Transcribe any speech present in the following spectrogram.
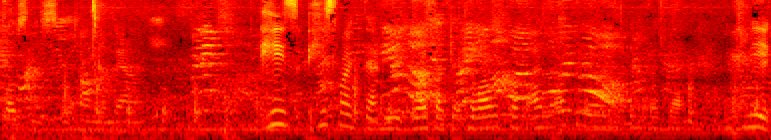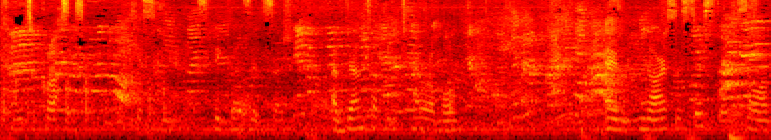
closeness will calm them down. He's he's like that. He was like that. He'll always go, I love you, and things like that. And to me, it comes across as something like kissing ass because it's such. I've done something terrible and narcissistic, so I'm,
